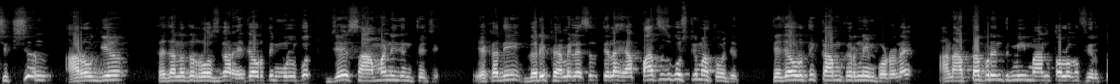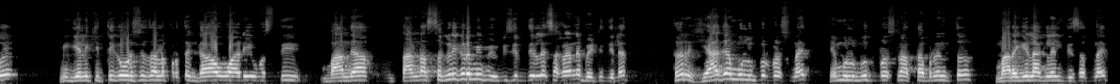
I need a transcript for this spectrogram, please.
शिक्षण आरोग्य त्याच्यानंतर रोजगार ह्याच्यावरती मूलभूत जे सामान्य जनतेचे एखादी गरीब फॅमिली असेल त्याला ह्या पाचच गोष्टी महत्त्वाच्या आहेत. त्याच्यावरती काम करणं इम्पॉर्टंट आहे. आणि आतापर्यंत मी मान तालुका फिरतोय. मी गेले कित्येक वर्ष झालं प्रत्येक गाव वाडी वस्ती बांध्या तांडा सगळीकडे मी व्हिजिट दिले सगळ्यांना भेटी दिल्यात. तर ह्या ज्या मूलभूत प्रश्न आहेत हे मूलभूत प्रश्न आतापर्यंत मार्गी लागलेले दिसत नाहीत.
